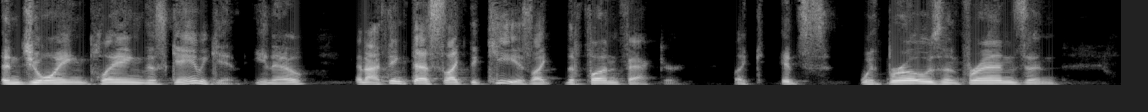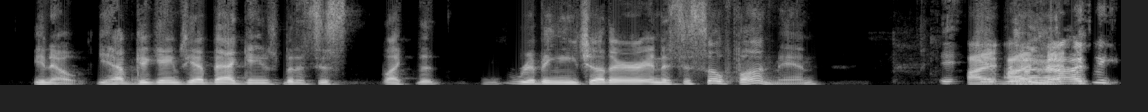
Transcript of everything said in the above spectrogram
enjoying playing this game again. You know, and I think that's like the key is like the fun factor. Like it's with bros and friends, and you know, you have good games, you have bad games, but it's just like the ribbing each other, and it's just so fun, man. It, I- it I really- met- I, I think.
